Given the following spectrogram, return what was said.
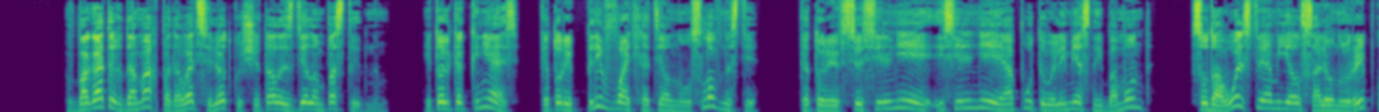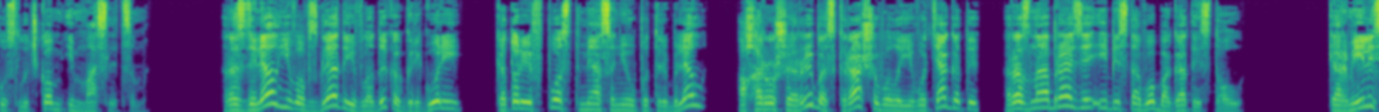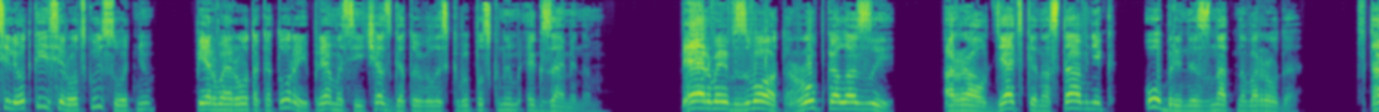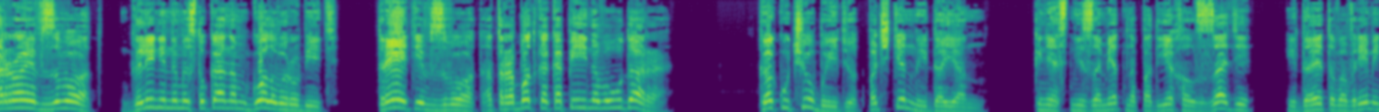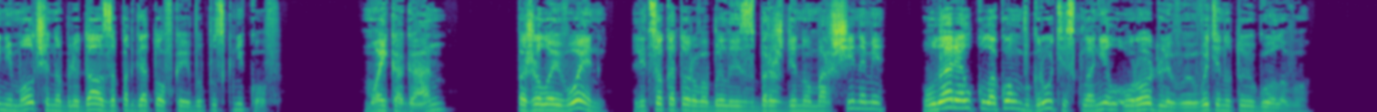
В богатых домах подавать селедку считалось делом постыдным и только князь, который плевать хотел на условности, которые все сильнее и сильнее опутывали местный бомонд, с удовольствием ел соленую рыбку с лучком и маслицем. Разделял его взгляды и владыка Григорий, который в пост мяса не употреблял, а хорошая рыба скрашивала его тяготы, разнообразие и без того богатый стол. Кормили селедкой и сиротскую сотню, первая рота которой прямо сейчас готовилась к выпускным экзаменам. «Первый взвод! Рубка лозы!» — орал дядька-наставник, обрин из знатного рода. «Второй взвод! Глиняным истуканом головы рубить! Третий взвод! Отработка копейного удара!» «Как учеба идет, почтенный Даян!» Князь незаметно подъехал сзади и до этого времени молча наблюдал за подготовкой выпускников. «Мой Каган?» Пожилой воин, лицо которого было изборождено морщинами, ударил кулаком в грудь и склонил уродливую вытянутую голову.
